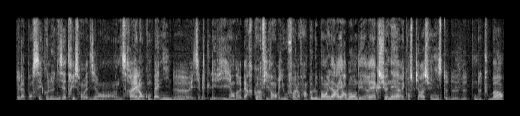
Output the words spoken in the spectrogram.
de la pensée colonisatrice, on va dire, en, Israël, en compagnie de Elisabeth Lévy, André Berkoff, Yvan Rioufol, enfin un peu le banc et l'arrière-ban des réactionnaires et conspirationnistes de, de, de tous bords.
